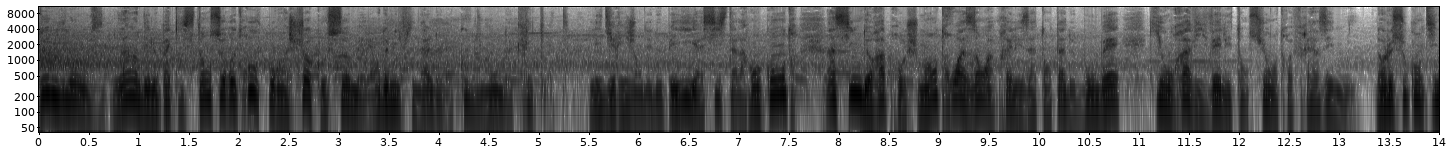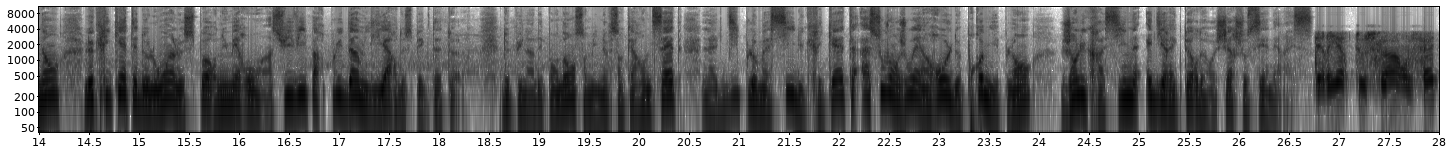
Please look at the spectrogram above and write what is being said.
2011, l'Inde et le Pakistan se retrouvent pour un choc au sommet en demi-finale de la Coupe du Monde de cricket. Les dirigeants des deux pays assistent à la rencontre, un signe de rapprochement trois ans après les attentats de Bombay qui ont ravivé les tensions entre frères ennemis. Dans le sous-continent, le cricket est de loin le sport numéro un, suivi par plus d'un milliard de spectateurs. Depuis l'indépendance en 1947, la diplomatie du cricket a souvent joué un rôle de premier plan. Jean-Luc Racine est directeur de recherche au CNRS. Derrière tout cela, en fait,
